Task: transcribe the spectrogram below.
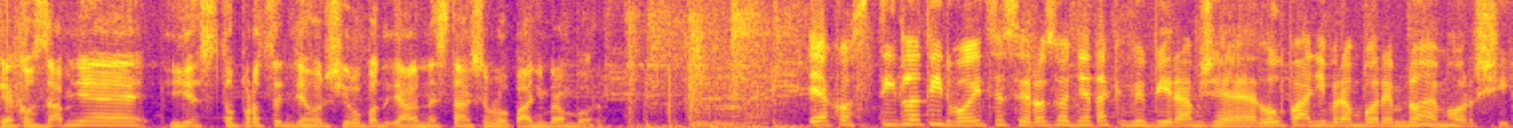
Jako za mě je stoprocentně horší loupat, já nestáším loupání brambor. Jako z této dvojice si rozhodně tak vybírám, že loupání brambor je mnohem horší.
